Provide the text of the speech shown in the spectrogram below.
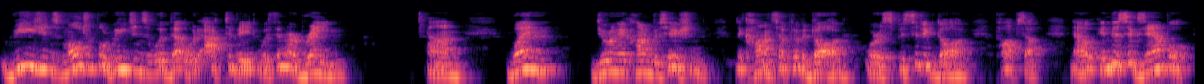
regions, multiple regions would, that would activate within our brain um, when during a conversation the concept of a dog or a specific dog pops up. Now, in this example,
